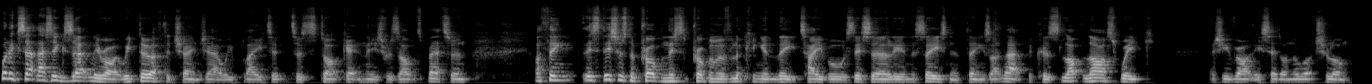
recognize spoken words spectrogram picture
Well, exactly. That's exactly right. We do have to change how we play to, to start getting these results better. And I think this this was the problem. This is the problem of looking at league tables this early in the season and things like that. Because last week, as you rightly said on the watch along,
